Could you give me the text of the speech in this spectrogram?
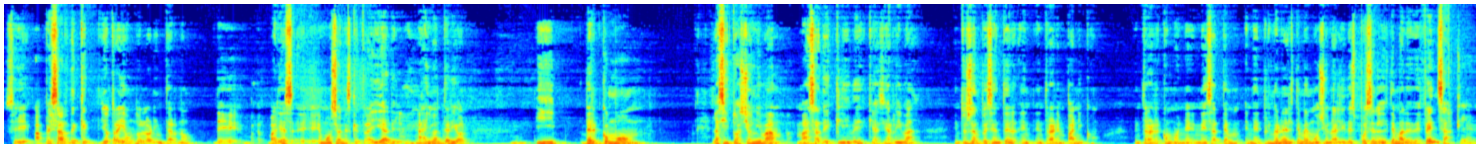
¿Sí? A pesar de que yo traía un dolor interno de varias eh, emociones que traía del año anterior y ver cómo la situación iba más a declive que hacia arriba, entonces empecé a entrar en pánico entrar como en, esa tema, en el, primero en el tema emocional y después en el tema de defensa. Claro.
